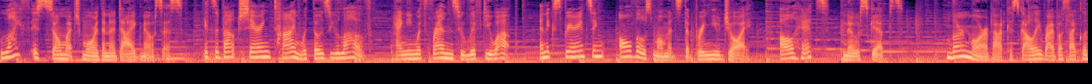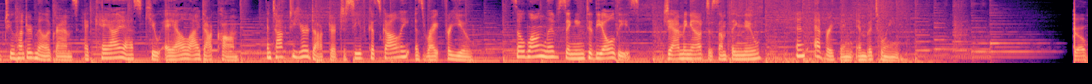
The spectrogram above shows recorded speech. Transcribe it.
Life is so much more than a diagnosis. It's about sharing time with those you love, hanging with friends who lift you up, and experiencing all those moments that bring you joy. All hits, no skips. Learn more about Kisqali Ribociclib 200 milligrams at kisqali.com and talk to your doctor to see if Kisqali is right for you. So long live singing to the oldies, jamming out to something new, and everything in between. Joe,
